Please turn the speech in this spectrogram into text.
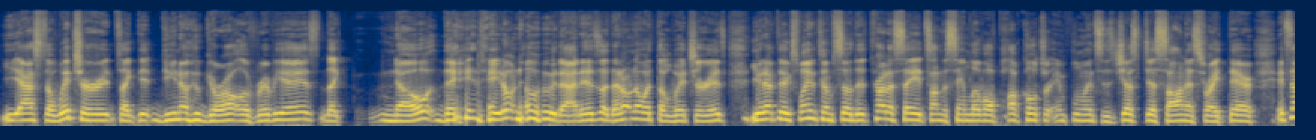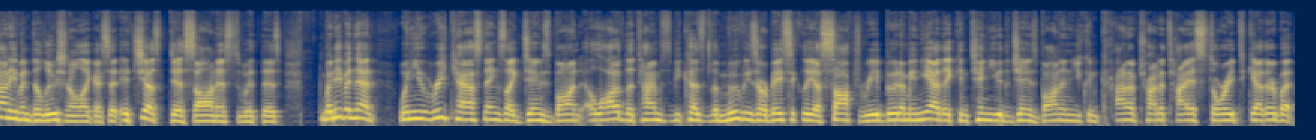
You ask The Witcher, it's like, do you know who Geralt of Rivia is? Like no, they they don't know who that is. They don't know what The Witcher is. You'd have to explain it to them. So to try to say it's on the same level of pop culture influence is just dishonest right there. It's not even delusional, like I said. It's just dishonest with this. But even then, when you recast things like James Bond, a lot of the times because the movies are basically a soft reboot. I mean, yeah, they continue the James Bond and you can kind of try to tie a story together, but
